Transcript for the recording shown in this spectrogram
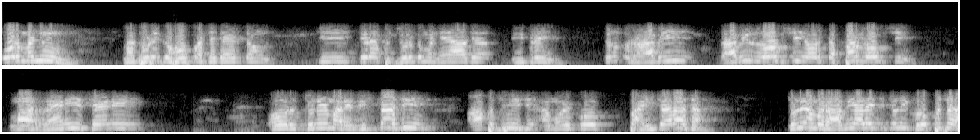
और मनु, मैं थोड़ी को होर पासे जाए चाहूँ कि जरा बुज़ुर्ग मने आज तीसरे चलो रावी रावी लोग सी और तप्पर लोग सी, मार रहनी सहनी और जुने मारे रिश्ता सी, आपस में सी, हम को भाईचारा सा जुने हम रावी वाले सी जुने ग्रुप सा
